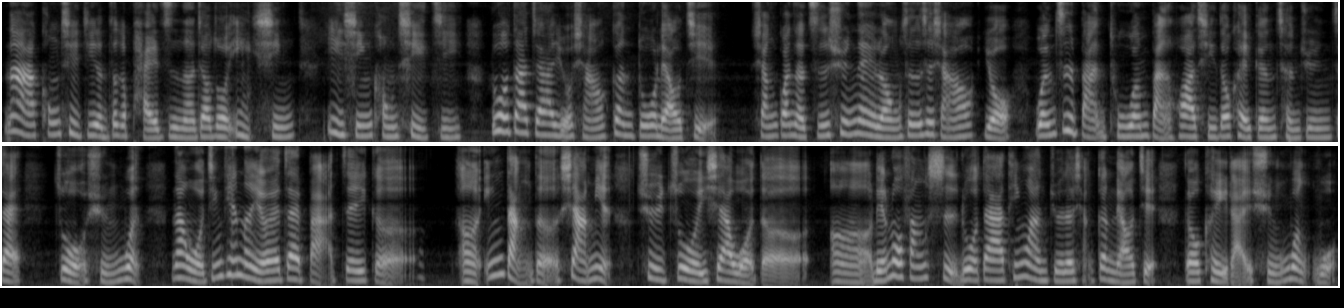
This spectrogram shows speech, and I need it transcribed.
那空气机的这个牌子呢，叫做艺星，艺星空气机。如果大家有想要更多了解相关的资讯内容，甚至是想要有文字版、图文版的话，其实都可以跟陈军在。做询问，那我今天呢也会再把这个呃音档的下面去做一下我的呃联络方式，如果大家听完觉得想更了解，都可以来询问我。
